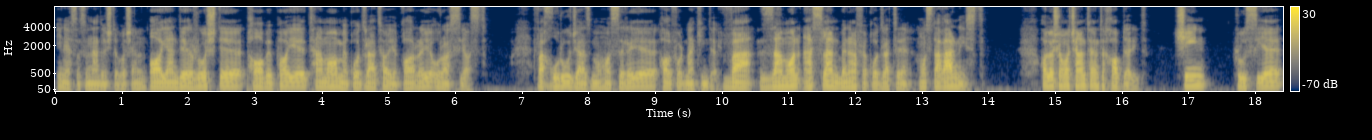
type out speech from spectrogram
این احساس نداشته باشن آینده رشد پا به پای تمام قدرت های قاره اوراسیاست و خروج از محاصره هالفورد مکیندر و زمان اصلا به نفع قدرت مستقر نیست. حالا شما چند تا انتخاب دارید؟ چین، روسیه،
